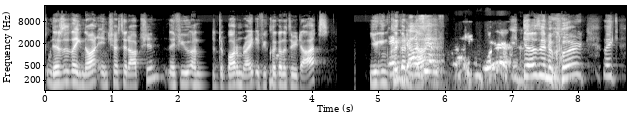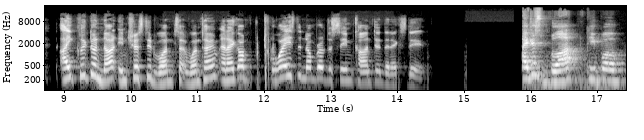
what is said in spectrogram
there's this like not interested option. If you on the bottom right, if you click on the three dots, you can click It on It doesn't fucking work. It doesn't work. Like I clicked on not interested one ti- one time, and I got twice the number of the same content the next day. I just block people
